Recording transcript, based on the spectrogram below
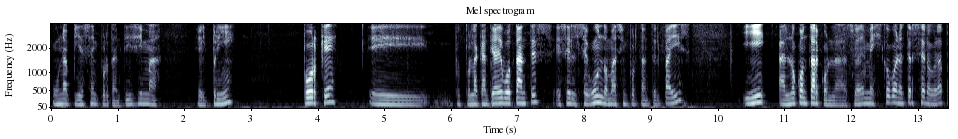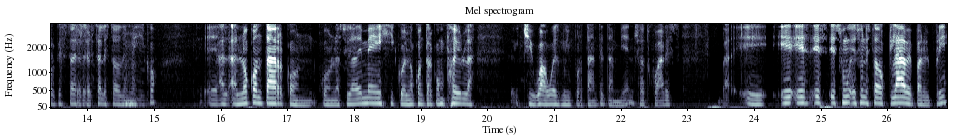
una pieza importantísima, el PRI, porque eh, pues, por la cantidad de votantes es el segundo más importante del país y al no contar con la Ciudad de México, bueno, el tercero, ¿verdad? Porque está, está el Estado de México. Eh, al, no contar con, con la Ciudad de México, al no contar con Puebla, Chihuahua es muy importante también, Ciudad Juárez. Eh, es, es, es, un, es un estado clave para el PRI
